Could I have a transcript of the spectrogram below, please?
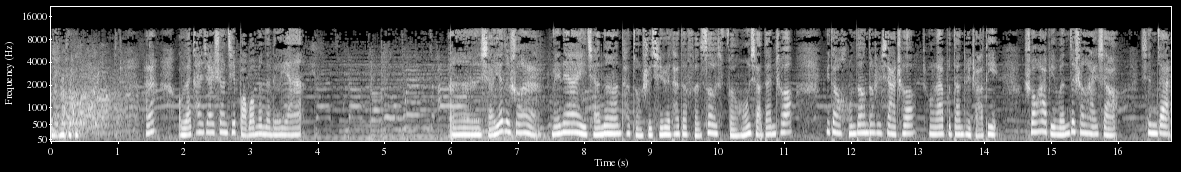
好啦。我们来看一下上期宝宝们的留言。嗯，小叶子说啊，没恋爱以前呢，他总是骑着他的粉色粉红小单车，遇到红灯都是下车，从来不单腿着地，说话比蚊子声还小。现在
